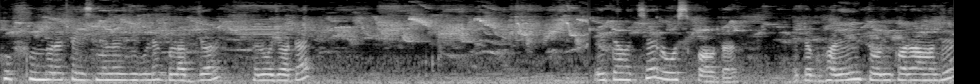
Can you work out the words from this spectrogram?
খুব সুন্দর একটা স্মেল আসবে বলে গোলাপ জল, রোজ ওয়াটার এটা হচ্ছে রোজ পাউডার। এটা ঘরেই তৈরি করা আমাদের।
